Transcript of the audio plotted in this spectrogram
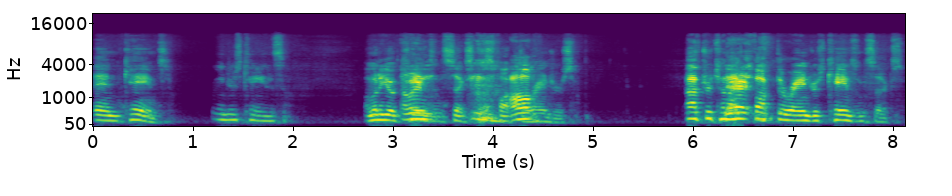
and Canes. Rangers Canes. I'm gonna go Canes I mean, and six because fuck I'll- the Rangers. After tonight, There- fuck the Rangers. Canes and six.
